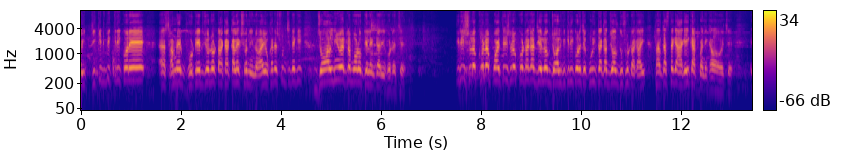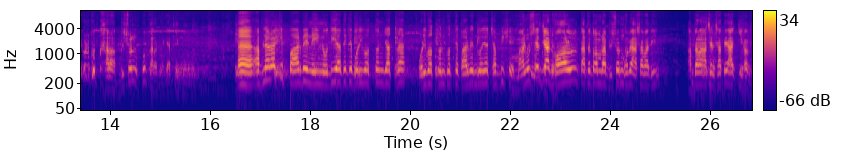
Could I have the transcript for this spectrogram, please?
ওই টিকিট বিক্রি করে সামনের ভোটের জন্য টাকা কালেকশনই নয়, ওখানে শুনছি নাকি জল নিয়েও একটা বড় কেলেঙ্কারি ঘটেছে। তিরিশ লক্ষ না পঁয়ত্রিশ লক্ষ টাকা যে লোক জল বিক্রি করেছে, কুড়ি টাকার জল দুশো টাকায়, তার কাছ থেকে আগেই কাটমানি খাওয়া হয়েছে। এগুলো খুব খারাপ, ভীষণ খুব খারাপ লাগে আর কি আপনারা কি পারবেন এই নদিয়া থেকে পরিবর্তন যাত্রা? পরিবর্তন করতে পারবেন দু হাজার ছাব্বিশে? মানুষের যা ঢল তাতে তো আমরা ভীষণভাবে আশাবাদী। আপনারা আছেন সাথে আর কি হবে?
